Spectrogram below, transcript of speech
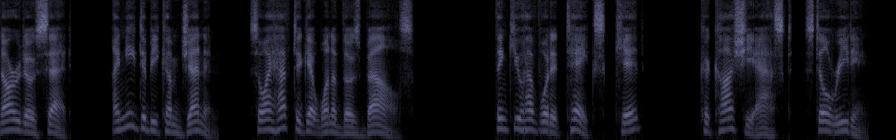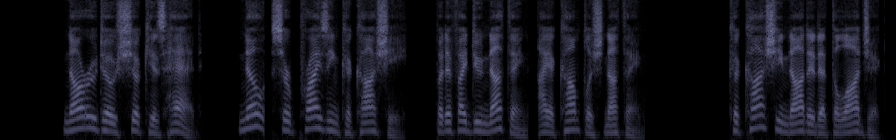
Naruto said. I need to become Genin. So I have to get one of those bells. Think you have what it takes, kid? Kakashi asked, still reading. Naruto shook his head. No, surprising Kakashi. But if I do nothing, I accomplish nothing. Kakashi nodded at the logic.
